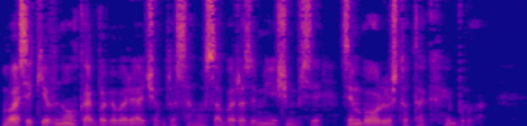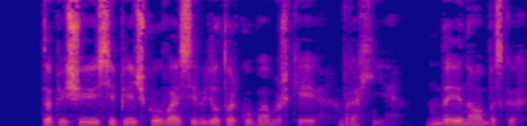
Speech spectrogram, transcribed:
Вася кивнул, как бы говоря о чем-то само собой разумеющемся, тем более, что так и было. Топящуюся печку Вася видел только у бабушки в Рахе. Да и на обысках,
